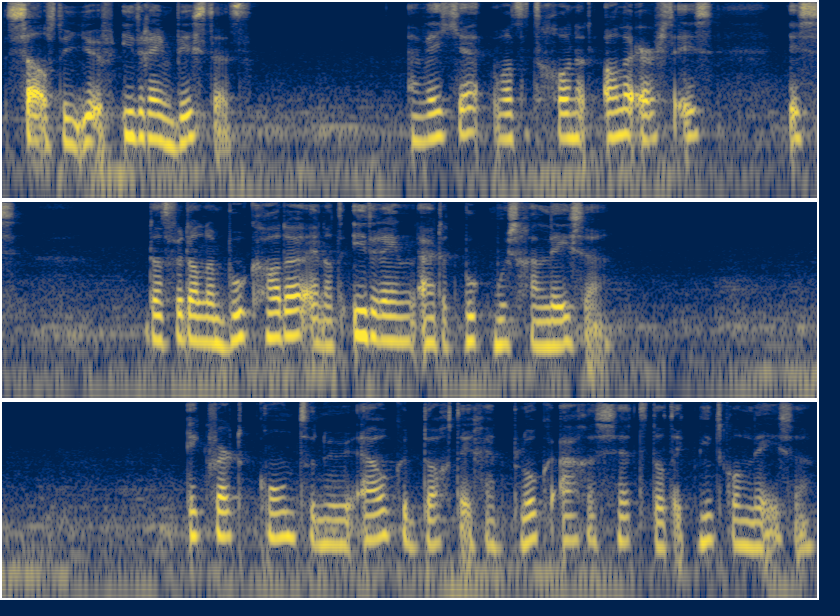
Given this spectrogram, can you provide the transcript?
Zelfs de juf, iedereen wist het. En weet je wat het gewoon het allerergste is? Is dat we dan een boek hadden en dat iedereen uit het boek moest gaan lezen. Ik werd continu elke dag tegen het blok aangezet dat ik niet kon lezen.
